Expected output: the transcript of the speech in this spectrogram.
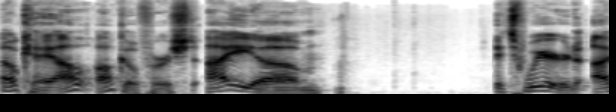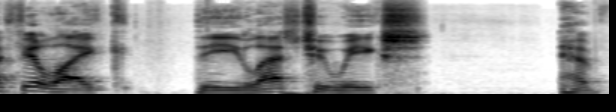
Okay, I'll I'll go first. I um, it's weird. I feel like the last two weeks have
